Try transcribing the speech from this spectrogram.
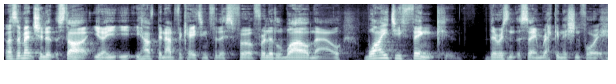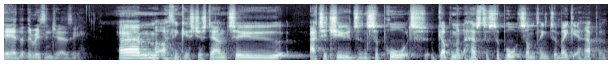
And as I mentioned at the start, you know, you, you have been advocating for this for, for a little while now. Why do you think there isn't the same recognition for it here that there is in Jersey? Um, I think it's just down to attitudes and support. Government has to support something to make it happen.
